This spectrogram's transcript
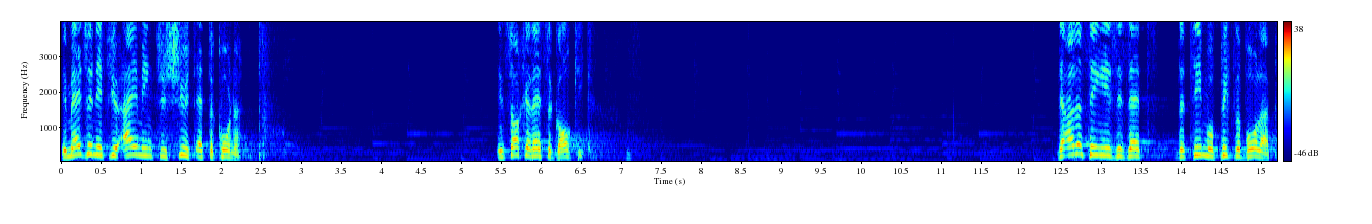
Imagine if you're aiming to shoot at the corner. In soccer, that's a goal kick. The other thing is, is that the team will pick the ball up.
